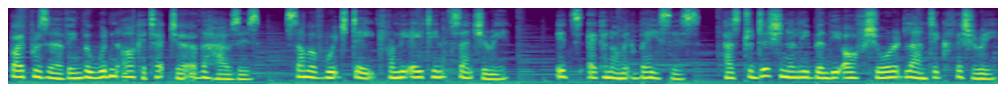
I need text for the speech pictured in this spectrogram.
by preserving the wooden architecture of the houses, some of which date from the 18th century. Its economic basis, has traditionally been the offshore Atlantic fishery,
